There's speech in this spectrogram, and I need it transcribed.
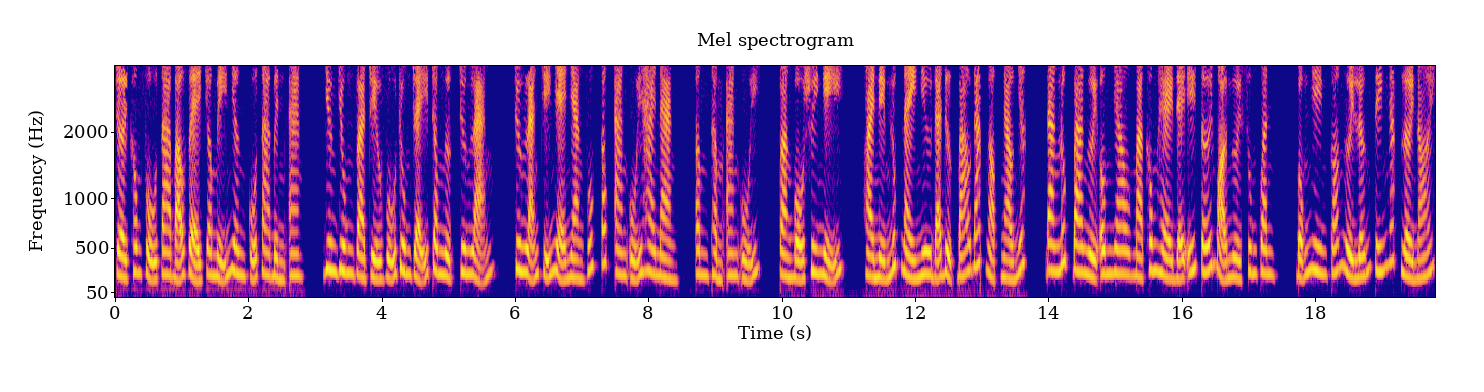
trời không phụ ta bảo vệ cho mỹ nhân của ta bình an. Dương Dung và Triệu Vũ run rẩy trong ngực Trương Lãng, Trương Lãng chỉ nhẹ nhàng vuốt tóc an ủi hai nàng, âm thầm an ủi, toàn bộ suy nghĩ, hoài niệm lúc này như đã được báo đáp ngọt ngào nhất, đang lúc ba người ôm nhau mà không hề để ý tới mọi người xung quanh, bỗng nhiên có người lớn tiếng ngắt lời nói,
